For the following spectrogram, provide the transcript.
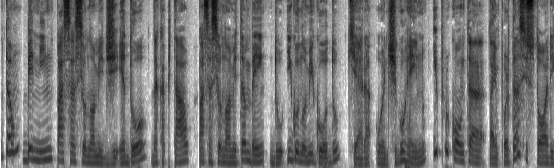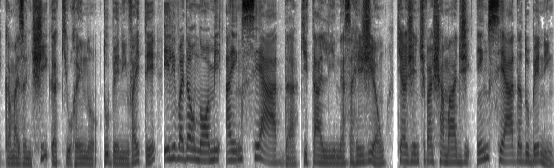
Então Benin passa a ser o nome de Edo, da capital, passa a ser o nome também do Igonomigodo, que era o antigo reino, e por conta da importância histórica mais antiga que o reino do Benin vai ter, ele vai dar o nome à enseada que tá ali nessa região, que a gente vai chamar de enseada do Benin.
